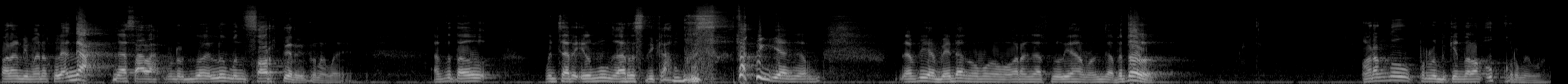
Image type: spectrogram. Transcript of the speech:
orang di mana kuliah? Nggak nggak salah. Menurut gue lu mensortir itu namanya. Aku tahu mencari ilmu nggak harus di kampus tapi ya nggak. Tapi ya beda ngomong sama orang nggak kuliah sama enggak betul. Orang tuh perlu bikin tolak ukur memang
